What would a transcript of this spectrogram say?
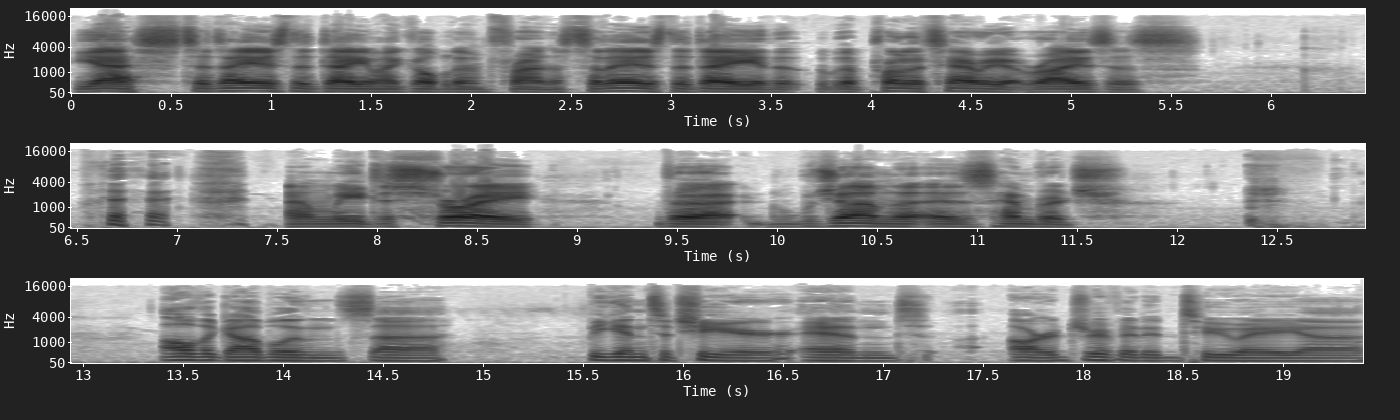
"Yes, today is the day, my goblin friends. Today is the day that the proletariat rises, and we destroy the germ that is Hembridge." All the goblins uh, begin to cheer and are driven into a uh,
